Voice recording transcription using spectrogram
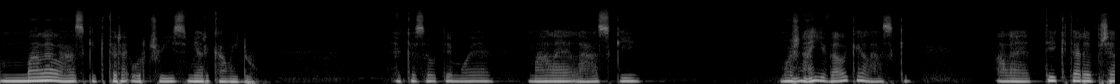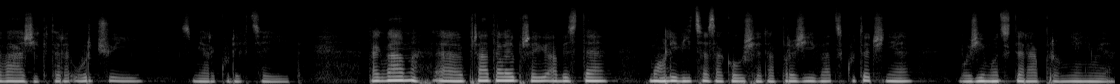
malé lásky, které určují směr, kam jdu? Jaké jsou ty moje malé lásky, možná i velké lásky, ale ty, které převáží, které určují směr, kudy chce jít. Tak vám, eh, přátelé, přeju, abyste mohli více zakoušet a prožívat skutečně Boží moc, která proměňuje.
